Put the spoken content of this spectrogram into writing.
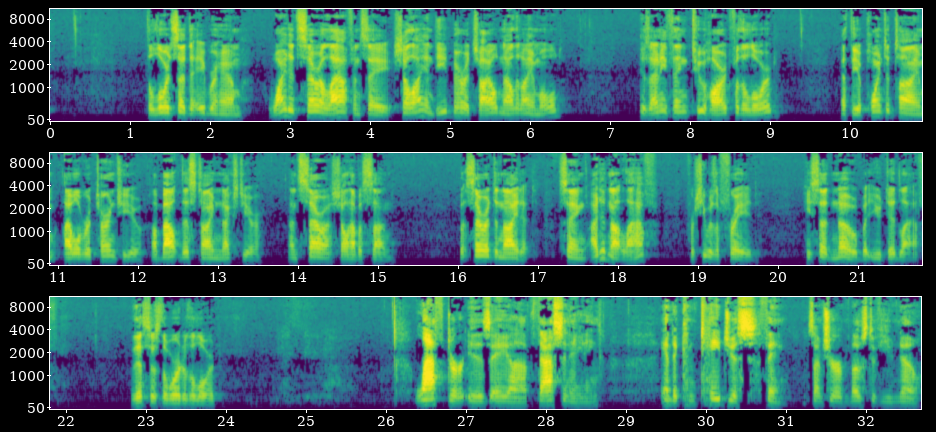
The Lord said to Abraham, why did Sarah laugh and say, Shall I indeed bear a child now that I am old? Is anything too hard for the Lord? At the appointed time I will return to you, about this time next year, and Sarah shall have a son. But Sarah denied it, saying, I did not laugh, for she was afraid. He said, No, but you did laugh. This is the word of the Lord. Laughter is a uh, fascinating and a contagious thing as I'm sure most of you know.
